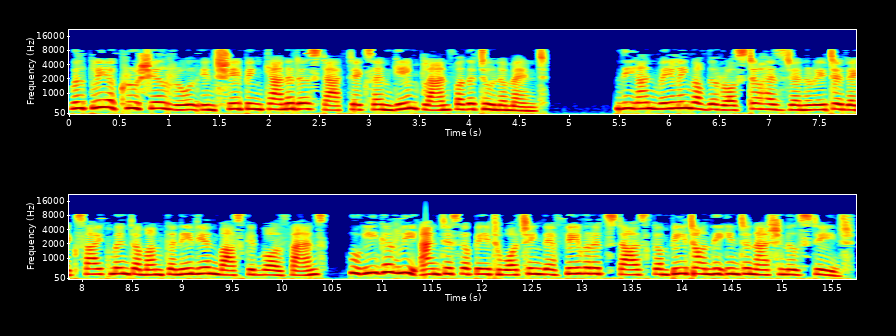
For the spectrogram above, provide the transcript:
will play a crucial role in shaping Canada's tactics and game plan for the tournament. The unveiling of the roster has generated excitement among Canadian basketball fans, who eagerly anticipate watching their favorite stars compete on the international stage.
